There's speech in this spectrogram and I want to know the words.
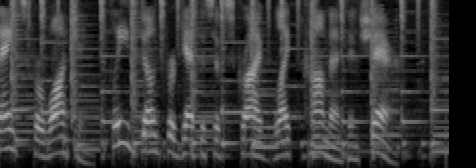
Thanks for watching. Please don't forget to subscribe, like, comment, and share.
